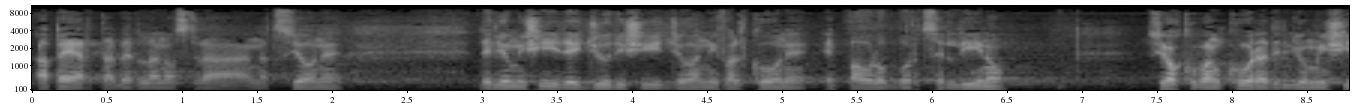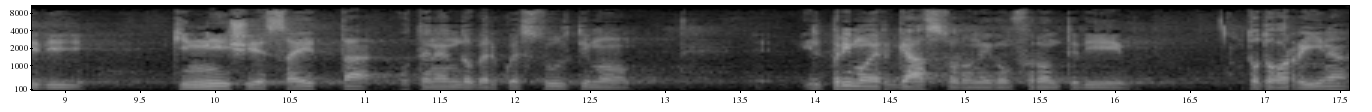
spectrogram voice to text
aperta per la nostra nazione degli omicidi dei giudici Giovanni Falcone e Paolo Borsellino, si occupa ancora degli omicidi Chinnici e Saetta, ottenendo per quest'ultimo il primo ergastolo nei confronti di Totò Rina.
